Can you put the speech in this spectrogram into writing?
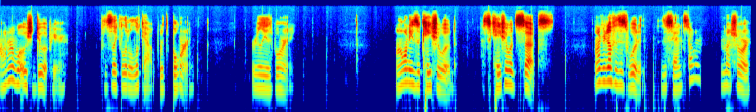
I don't know what we should do up here. 'Cause it's like a little lookout, but it's boring. It really is boring. I want to use acacia wood. 'cause acacia wood sucks. I don't even know if this is wood. Is this sandstone? I'm not sure.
